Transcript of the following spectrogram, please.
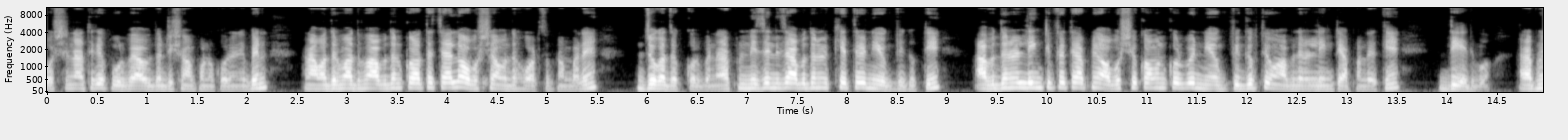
বসে না থেকে পূর্বে আবেদনটি সম্পন্ন করে নেবেন। আর আমাদের মাধ্যমে আবেদন করাতে চাইলে অবশ্যই আমাদের হোয়াটসঅ্যাপ নাম্বারে যোগাযোগ করবেন। আর আপনি নিজে নিজে আবেদনের ক্ষেত্রে নিয়োগ বিজ্ঞপ্তি আবেদনের লিঙ্কটি পেতে আপনি অবশ্যই কমেন্ট করবেন, নিয়োগ বিজ্ঞপ্তি এবং আবেদনের লিঙ্কটি আপনাদেরকে দিয়ে দেবো। আর আপনি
